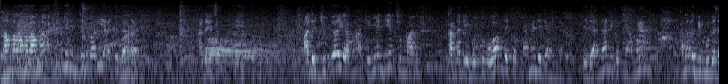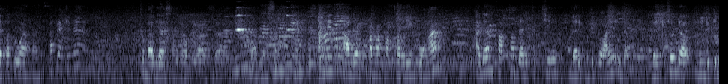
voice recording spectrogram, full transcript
Lama-lama lama akhirnya jadi jadi waria itu dandan. Ada yang seperti itu ada juga yang akhirnya dia cuman karena dia butuh uang dia ikut ngamen dia dandan dia dandan ikut ngamen karena lebih mudah dapat uang kan tapi akhirnya kebablasan Kebablasan. kebablasan ini ada yang karena faktor lingkungan ada yang faktor dari kecil dari begitu lahir udah dari kecil udah nunjukin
